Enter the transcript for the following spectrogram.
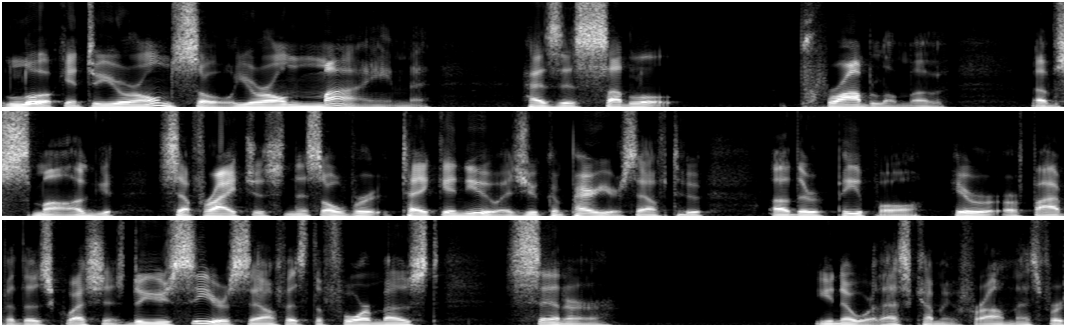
look into your own soul, your own mind. Has this subtle problem of, of smug self righteousness overtaken you as you compare yourself to other people? Here are five of those questions. Do you see yourself as the foremost sinner? You know where that's coming from. That's 1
